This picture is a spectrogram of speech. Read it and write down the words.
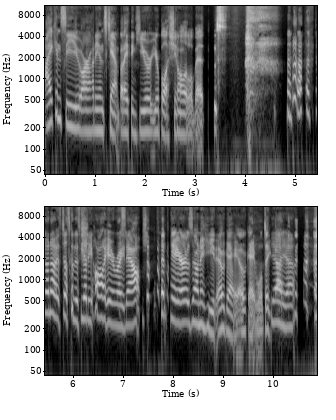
I can see you. Our audience can't, but I think you're you're blushing a little bit. no, no, it's just because it's really hot here right now. the Arizona heat. Okay, okay, we'll take yeah, that. yeah.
